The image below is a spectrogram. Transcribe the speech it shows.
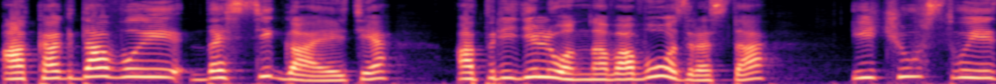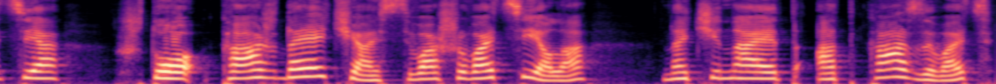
А когда вы достигаете определенного возраста и чувствуете, что каждая часть вашего тела начинает отказывать,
